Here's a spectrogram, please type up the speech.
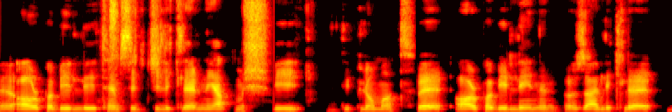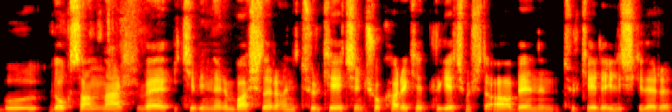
Avrupa Birliği temsilciliklerini yapmış bir diplomat ve Avrupa Birliği'nin özellikle bu 90'lar ve 2000'lerin başları hani Türkiye için çok hareketli geçmişti AB'nin Türkiye ile ilişkileri.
